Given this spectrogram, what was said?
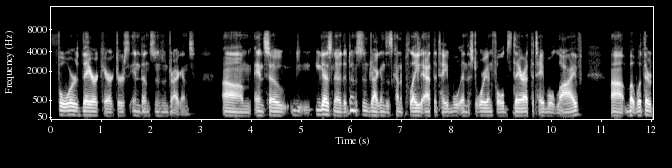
for their characters in Dungeons and Dragons. Um, and so you, guys know that Dungeons and Dragons is kind of played at the table and the story unfolds there at the table live. Uh, but what they've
